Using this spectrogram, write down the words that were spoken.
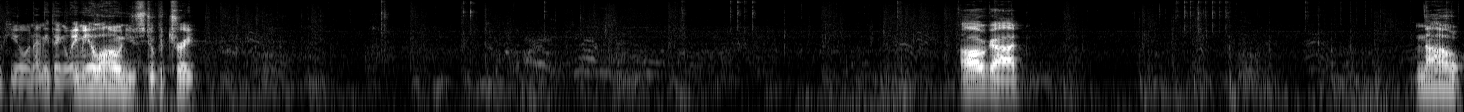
healing anything. Leave me alone, you stupid tree. Oh god. No.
